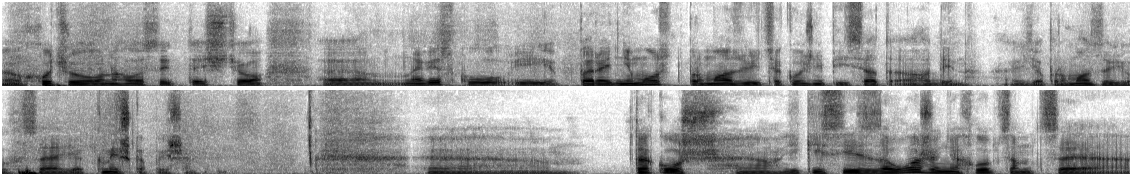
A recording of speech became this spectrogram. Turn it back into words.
Е, Хочу наголосити те, що е, навіску і передній мост промазуються кожні 50 годин. Я промазую все, як книжка пише. Також е, якісь є зауваження хлопцям це е,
